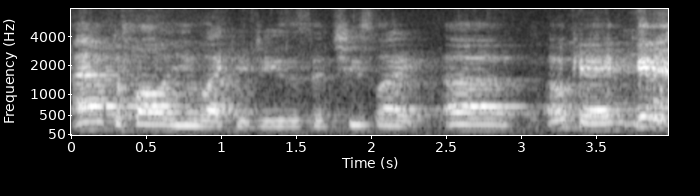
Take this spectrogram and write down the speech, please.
I have to follow you like you're Jesus. And she's like, uh, okay.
